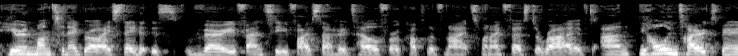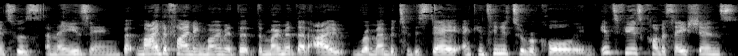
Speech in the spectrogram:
here in Montenegro, I stayed at this very fancy five star hotel for a couple of nights when I first arrived. And the whole entire experience was amazing. But my defining moment, that the moment that I remember to this day and continue to recall in interviews, conversations,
